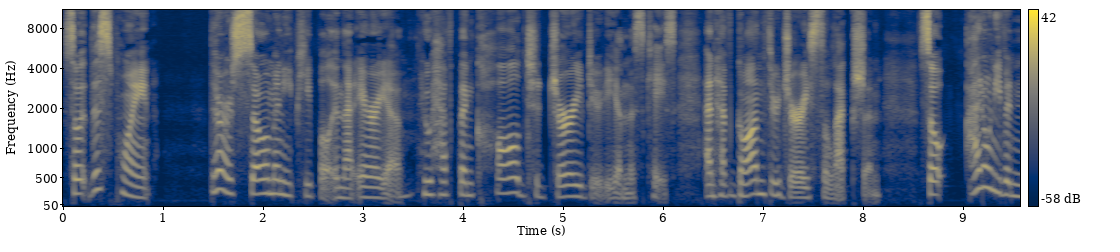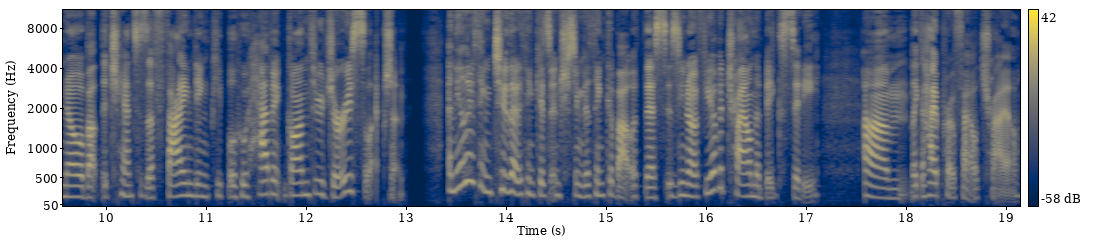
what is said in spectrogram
So at this point, There are so many people in that area who have been called to jury duty in this case and have gone through jury selection. So I don't even know about the chances of finding people who haven't gone through jury selection. And the other thing, too, that I think is interesting to think about with this is, you know, if you have a trial in a big city, um, like a high profile trial,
